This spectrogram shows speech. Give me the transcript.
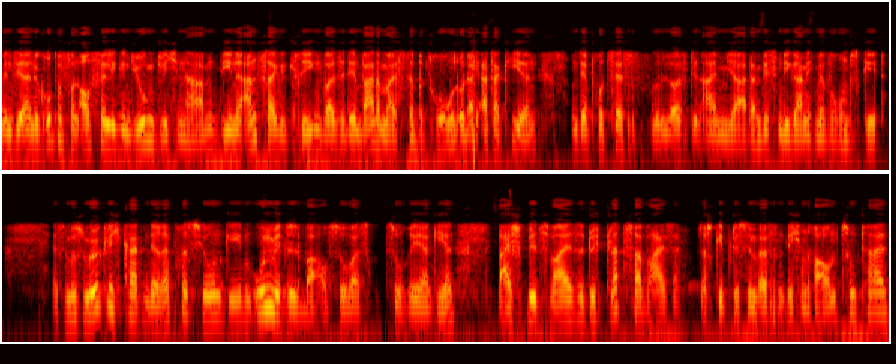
wenn Sie eine Gruppe von auffälligen Jugendlichen haben, die eine Anzeige kriegen, weil sie den Bademeister bedrohen oder attackieren und der Prozess läuft in einem Jahr, dann wissen die gar nicht mehr, worum es geht. Es muss Möglichkeiten der Repression geben, unmittelbar auf sowas zu reagieren, beispielsweise durch Platzverweise. Das gibt es im öffentlichen Raum zum Teil.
